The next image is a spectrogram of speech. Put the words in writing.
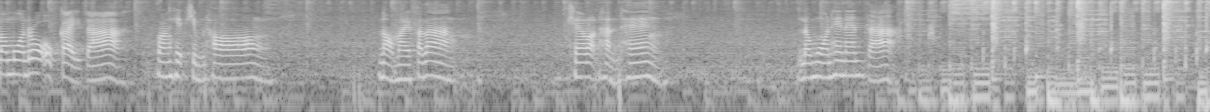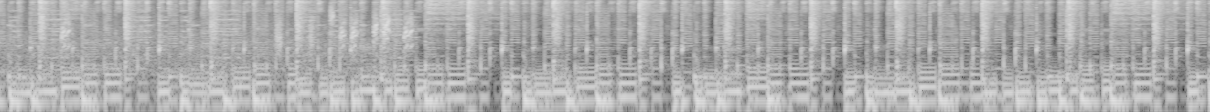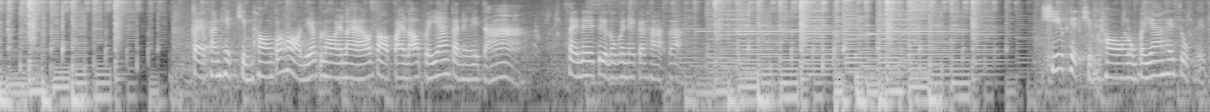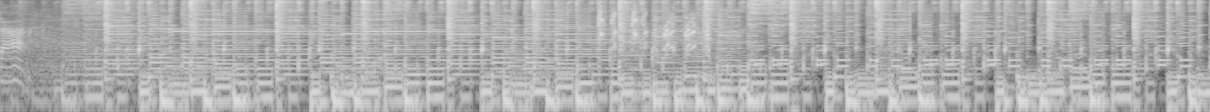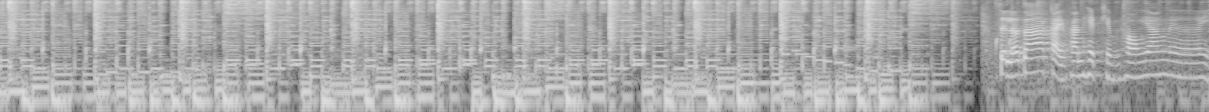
มามวนโรอกไก่จ้า วางเห็ดเข็มทอง หน่อไม้ฝรั่ง แครอทหั่นแท่ง แล้วม้วนให้แน่นจ้า ไก่พันเห็ดเข็มทองก็ห่อเรียบร้อยแล้ว ต่อไปเราเอาไปย่างกับเนยจ้า ใส่เนยจืดลงไปในกระทะจ้ะคีบเห็ดเข็มทองลงไปย่างให้สุกเลยจ้า เสร็จแล้วจ้าไก่พันเห็ดเข็มทองย่างเนย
